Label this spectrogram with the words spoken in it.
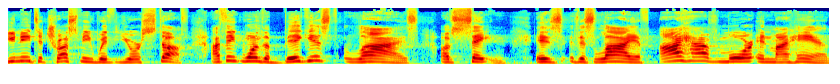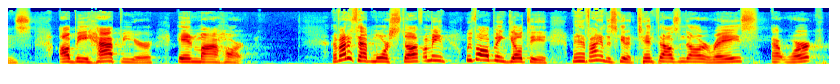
you need to trust me with your stuff. I think one of the biggest lies of Satan is this lie if I have more in my hands, I'll be happier in my heart. If I just have more stuff, I mean, we've all been guilty. Man, if I can just get a $10,000 raise at work,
